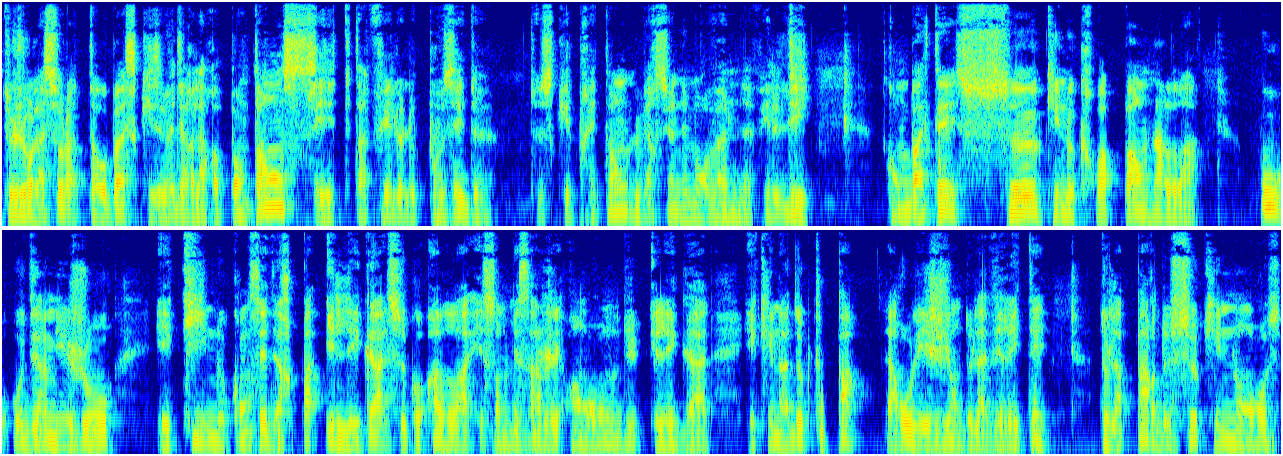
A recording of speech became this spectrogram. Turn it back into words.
toujours la sourate Tauba, ce qui veut dire la repentance, c'est tout à fait l'opposé de, de ce qu'il prétend. Le verset numéro 29, il dit Combattez ceux qui ne croient pas en Allah ou au dernier jour et qui ne considèrent pas illégal ce que Allah et son messager ont rendu illégal et qui n'adoptent pas la religion de la vérité de la part de ceux qui, ont reçu,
